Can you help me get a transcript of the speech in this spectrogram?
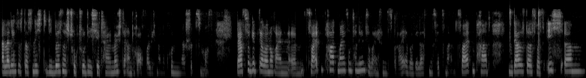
Allerdings ist das nicht die Businessstruktur, die ich hier teilen möchte, einfach auch, weil ich meine Kunden da schützen muss. Dazu gibt es aber noch einen ähm, zweiten Part meines Unternehmens, aber eigentlich sind es drei, aber wir lassen es jetzt mal im zweiten Part. Und das ist das, was ich ähm,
